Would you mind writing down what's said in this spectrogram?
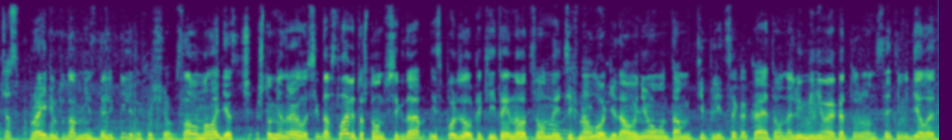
Сейчас проедем туда вниз до Лепилиных еще. Слава молодец. Что мне нравилось всегда в Славе, то что он всегда использовал какие-то инновационные Новые, технологии. Да, у него вон там теплица какая-то, он алюминиевая, которую он с этими делает.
